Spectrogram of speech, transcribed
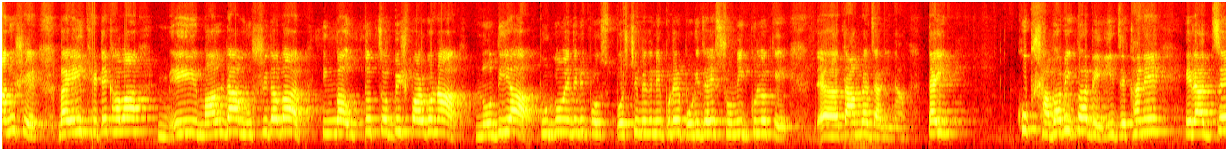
মানুষের। বা এই খেটে খাওয়া, এই মালদা, মুর্শিদাবাদ কিংবা উত্তর চব্বিশ পরগনা, নদিয়া, পূর্ব মেদিনীপুর, পশ্চিম মেদিনীপুরের পরিযায়ী শ্রমিকগুলোকে তা আমরা জানি না। তাই খুব স্বাভাবিকভাবেই যেখানে এ রাজ্যে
